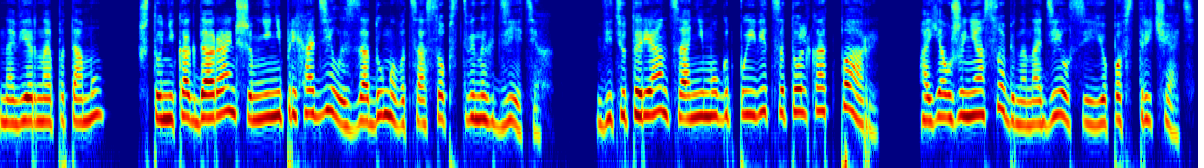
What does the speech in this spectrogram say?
Наверное, потому, что никогда раньше мне не приходилось задумываться о собственных детях. Ведь у тарианца они могут появиться только от пары, а я уже не особенно надеялся ее повстречать.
